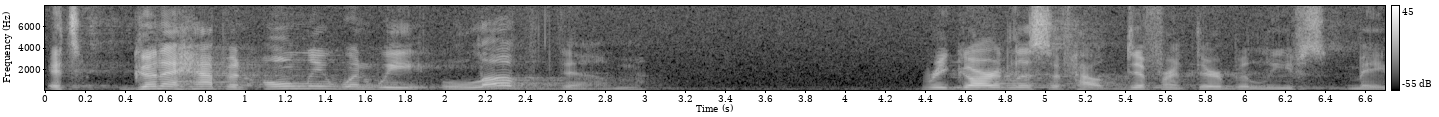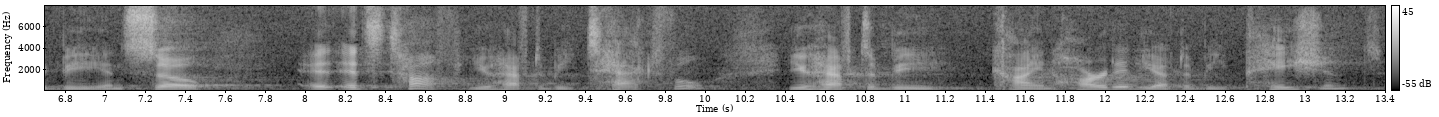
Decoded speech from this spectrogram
It's going to happen only when we love them, regardless of how different their beliefs may be. And so it, it's tough. You have to be tactful, you have to be kind hearted, you have to be patient.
